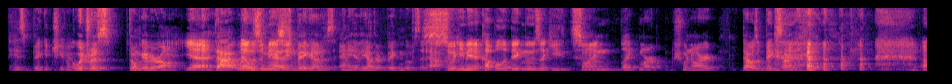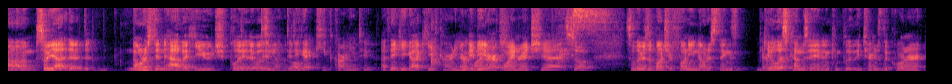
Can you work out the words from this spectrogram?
his big achievement, which was don't get me wrong. Yeah, that was, that was amazing. as big as any of the other big moves that happened. so he made a couple of big moves, like he signed like Marc Chouinard. that was a big sign. Um, so yeah, there, there, Nonis didn't have a huge play. there wasn't. Did, a, did he get Keith Carney too? I think he got Keith Carney, Eric maybe Weinrich? Eric Weinrich. Yeah. So, So there's a bunch of funny notice things. Gillis comes in and completely turns the corner,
